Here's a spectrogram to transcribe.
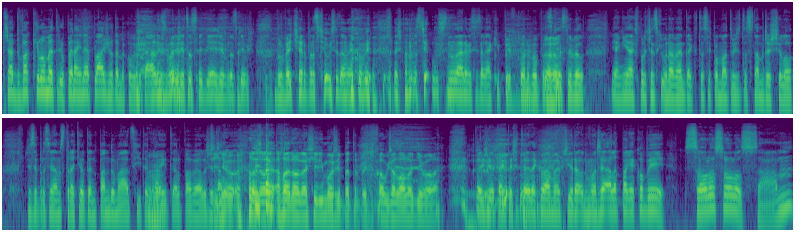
třeba dva kilometry úplně na jiné pláži ho tam jako vytáhli z vody, že co se děje, že prostě už byl večer, prostě už se tam jakoby, takže on prostě usnul, já nevím, jestli tam nějaký pivko, nebo prostě uh-huh. jestli byl nějaký nějak společenský unaven, tak to si pamatuju, že to se tam řešilo, že se prostě tam ztratil ten pan domácí, ten majitel Pavel, že tam, hledal na širý moři Petr Pětucha už lodi, vole. takže, tak, takže to je taková moje příroda od moře, ale pak jakoby solo, solo sám,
